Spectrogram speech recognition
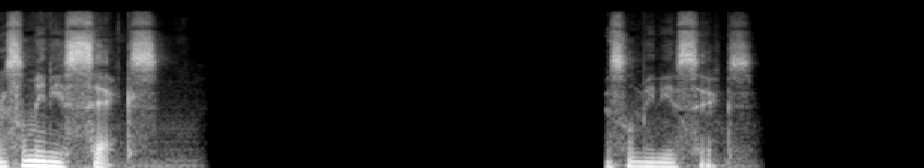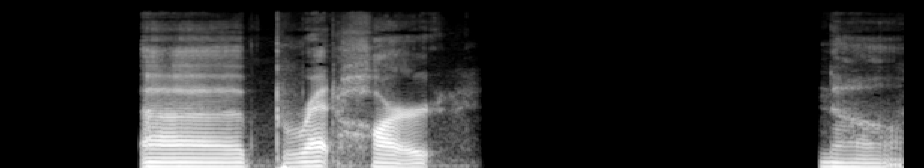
WrestleMania 6. WrestleMania 6. Uh, Bret Hart. No.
